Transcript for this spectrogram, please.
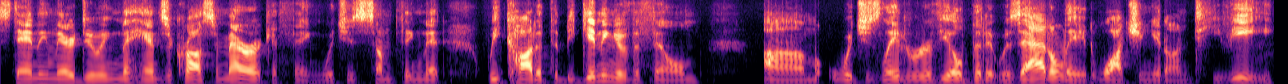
standing there doing the Hands Across America thing, which is something that we caught at the beginning of the film, um, which is later revealed that it was Adelaide watching it on TV.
